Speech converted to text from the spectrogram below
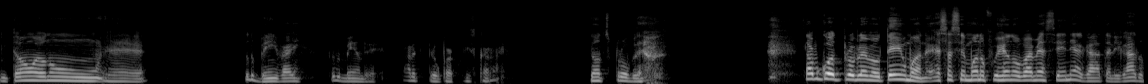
Então eu não. É... Tudo bem, vai. Tudo bem, André. Para de se preocupar com isso, caralho. Tem outros problemas. Sabe qual outro problema eu tenho, mano? Essa semana eu fui renovar minha CNH, tá ligado?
